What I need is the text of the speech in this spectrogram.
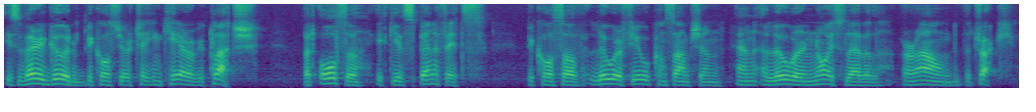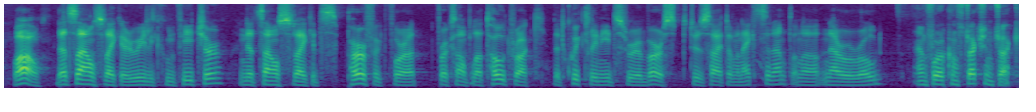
is very good because you're taking care of your clutch, but also it gives benefits because of lower fuel consumption and a lower noise level around the truck. Wow, that sounds like a really cool feature, and it sounds like it's perfect for, a, for example, a tow truck that quickly needs to reverse to the site of an accident on a narrow road. And for a construction truck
